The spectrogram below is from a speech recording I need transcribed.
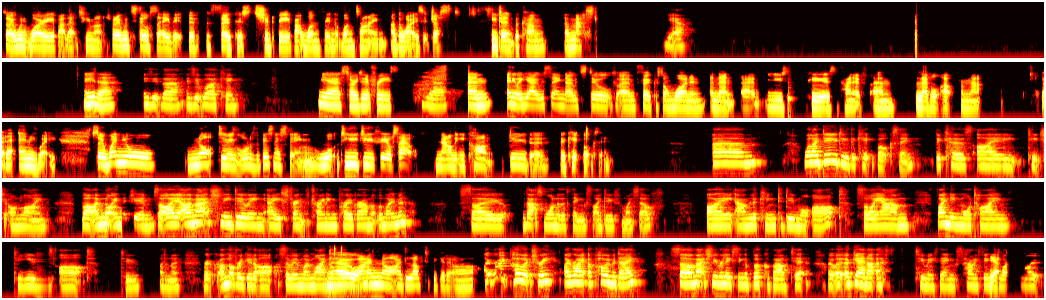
So I wouldn't worry about that too much. But I would still say that the, the focus should be about one thing at one time. Otherwise, it just, you don't become a master. Yeah. Are you there? Is it there? Is it working? Yeah, sorry, did it freeze? Yeah. Um. Anyway, yeah, I was saying that I would still um, focus on one and and then um, use the P as kind of um, level up from that. But anyway, so when you're not doing all of the business thing, what do you do for yourself now that you can't do the the kickboxing? Um. Well, I do do the kickboxing because I teach it online but I'm not in the gym. So I, I'm actually doing a strength training program at the moment. So that's one of the things that I do for myself. I am looking to do more art. So I am finding more time to use art to, I don't know, I'm not very good at art. So in my mind, no, I'm, like, I'm not. I'd love to be good at art. I write poetry. I write a poem a day. So I'm actually releasing a book about it. Again, I, too many things. How many things yeah. do I promote?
